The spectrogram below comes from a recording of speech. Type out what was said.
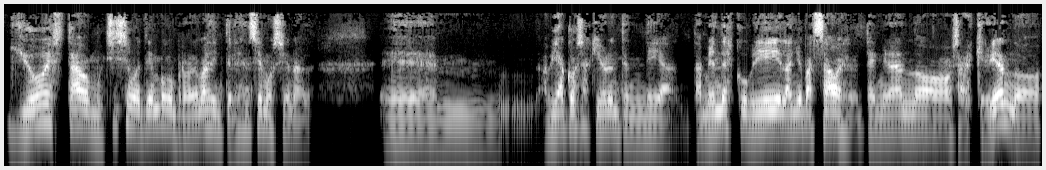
yo he estado muchísimo tiempo con problemas de inteligencia emocional. Eh, había cosas que yo no entendía. También descubrí el año pasado, terminando, o sea, escribiendo,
